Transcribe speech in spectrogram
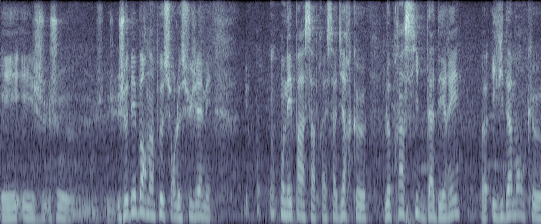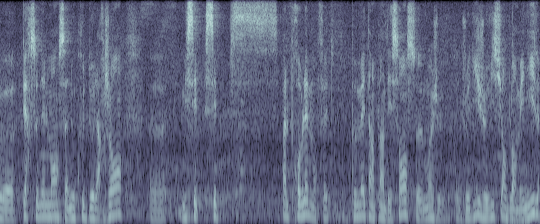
Et, je, déborde un peu sur le sujet, mais on- n'est pas à ça près. C'est-à-dire que le principe d'adhérer, euh, évidemment que euh, personnellement, ça nous coûte de l'argent, euh, mais c'est pas le problème en fait. On peut mettre un plein d'essence. Moi, je, comme je dis, je vis sur Blanc-Ménil.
